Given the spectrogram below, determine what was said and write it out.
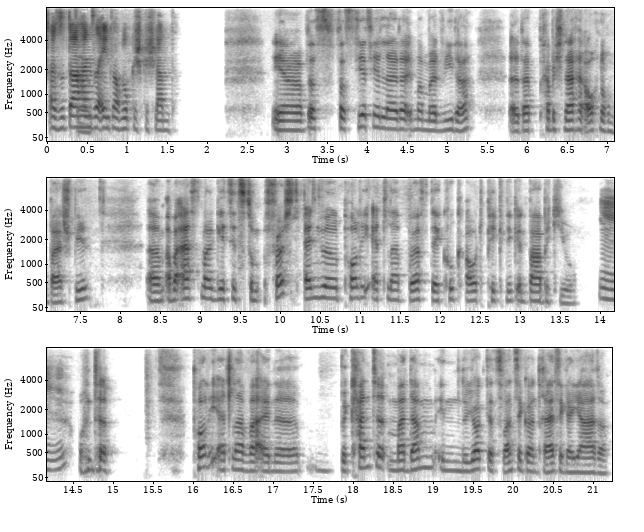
Also da ja. haben sie einfach wirklich geschlammt. Ja, das passiert hier leider immer mal wieder. Äh, da habe ich nachher auch noch ein Beispiel. Ähm, aber erstmal geht es jetzt zum First Annual Polly Adler Birthday Cookout Picnic and Barbecue. Mhm. Und äh, Polly Adler war eine bekannte Madame in New York der 20er und 30er Jahre.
